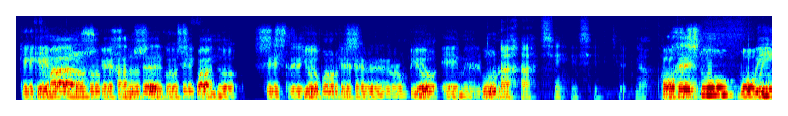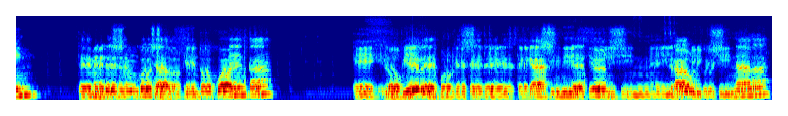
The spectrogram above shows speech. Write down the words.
que qué mal Alonso quejándose del coche cuando se estrelló porque se rompió en Melbourne. sí, sí, sí. No. Coges tú, bobín, te metes en un coche a 240, eh, lo pierdes porque se te, te quedas sin dirección y sin hidráulico y sin nada,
